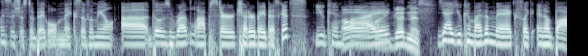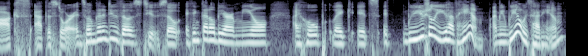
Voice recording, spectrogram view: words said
this is just a big old mix of a meal. Uh, those Red Lobster Cheddar Bay biscuits you can oh, buy. Oh my goodness! Yeah, you can buy the mix like in a box at the store, and so I'm going to do those too. So I think that'll be our meal. I hope like it's it. We usually you have ham. I mean, we always had ham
